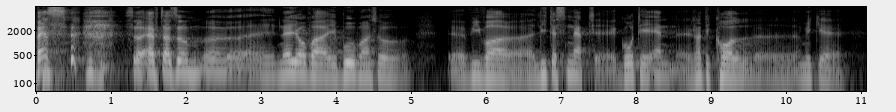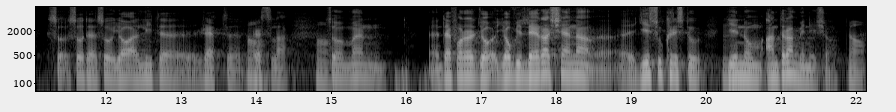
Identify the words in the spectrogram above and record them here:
bäst. Så eftersom eh, när jag var i Burma så eh, vi var eh, lite snett. Gå till en radikal, mycket så, så, där, så jag är lite rätt, rädsla. Så, men Därför att jag, jag vill lära känna Jesus Kristus genom andra människor. Ja.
